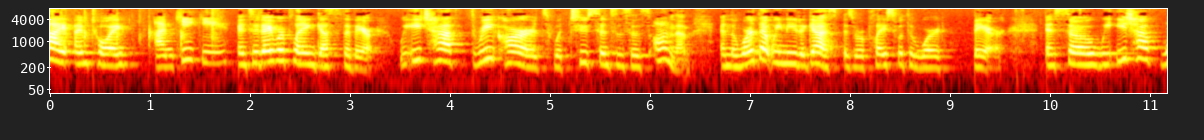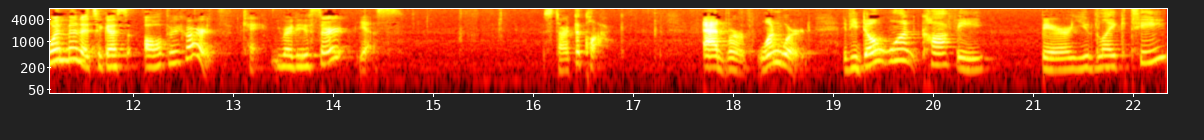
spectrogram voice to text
Hi, I'm Toy. I'm Kiki. And today we're playing Guess the Bear. We each have three cards with two sentences on them, and the word that we need to guess is replaced with the word bear. And so we each have one minute to guess all three cards. Okay. You ready to start? Yes. Start the clock. Adverb, one word. If you don't want coffee, bear, you'd like tea?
